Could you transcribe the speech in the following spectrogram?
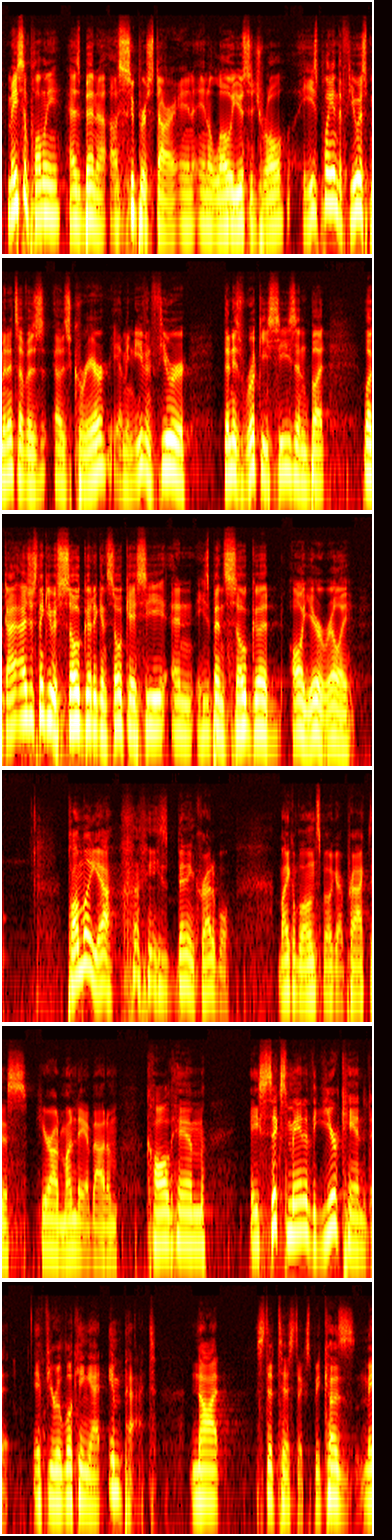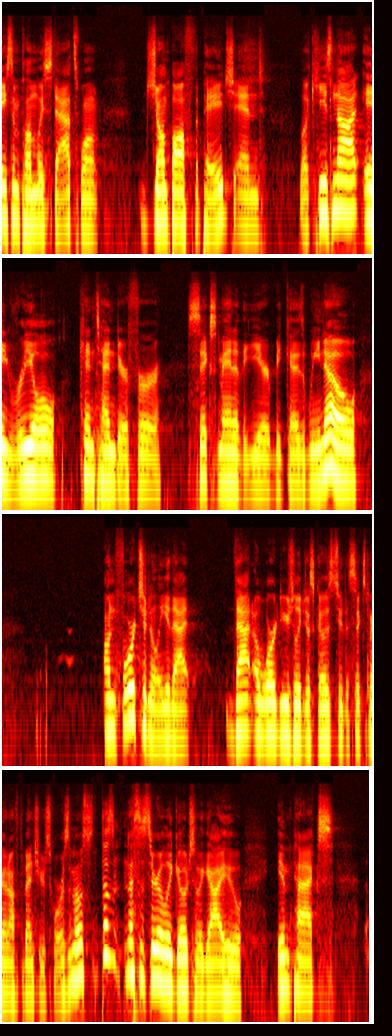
Mason Plumlee has been a, a, superstar in, in a low usage role. He's playing the fewest minutes of his of his career. I mean, even fewer than his rookie season. But look, I, I just think he was so good against OKC, and he's been so good all year, really. Plumlee, yeah, he's been incredible. Michael Malone spoke at practice here on Monday about him, called him a six man of the year candidate if you're looking at impact, not statistics because Mason Plumlee's stats won't jump off the page. And look, he's not a real contender for six man of the year because we know, unfortunately, that that award usually just goes to the six man off the bench who scores the most. Doesn't necessarily go to the guy who impacts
